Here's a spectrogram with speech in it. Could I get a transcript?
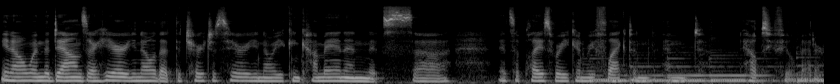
You know, when the downs are here, you know that the church is here. You know, you can come in, and it's uh, it's a place where you can reflect and, and helps you feel better.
